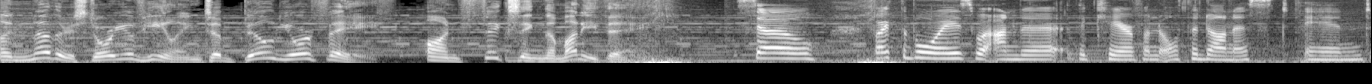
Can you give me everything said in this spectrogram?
another story of healing to build your faith on Fixing the Money Thing. So, both the boys were under the care of an orthodontist, and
